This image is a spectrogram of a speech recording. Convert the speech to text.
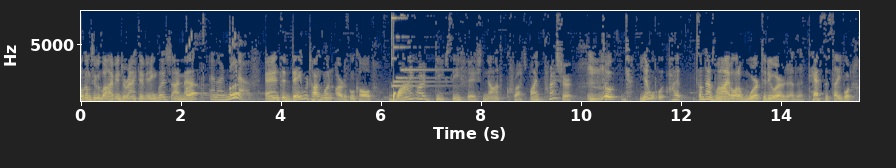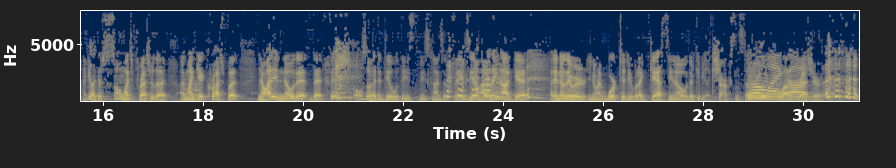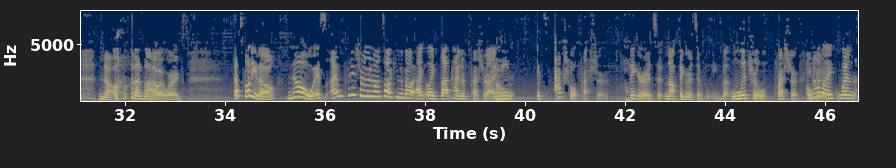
Welcome to Live Interactive English. I'm Matt. And I'm Nina. And today we're talking about an article called Why Are Deep Sea Fish Not Crushed by Pressure? Mm-hmm. So, you know, I, sometimes when I have a lot of work to do or the test to study for, I feel like there's so much pressure that I, I might Uh-huh. get crushed. But, you know, I didn't know that, that fish also had to deal with these, these kinds of things. You know, how do they not get. I didn't know they were, you know, had work to do, but I guess, you know, there could be like sharks and stuff. Oh my a lot god. of pressure. no, that's not how it works. That's funny though. No, it's. I'm pretty sure they're not talking about like that kind of pressure. I Oh. mean, it's actual pressure. Figurative, not figuratively, but literal pressure. You know, like when,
